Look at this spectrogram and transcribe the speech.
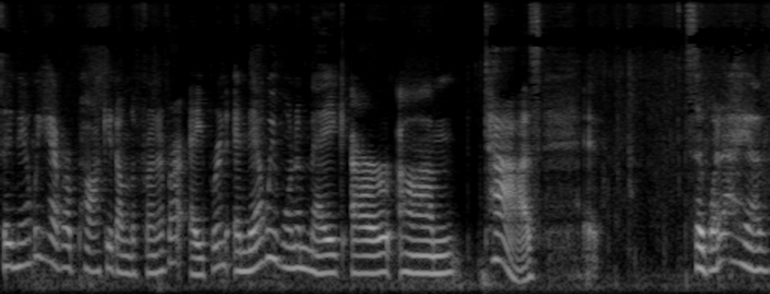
So now we have our pocket on the front of our apron, and now we want to make our um, ties. So what I have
